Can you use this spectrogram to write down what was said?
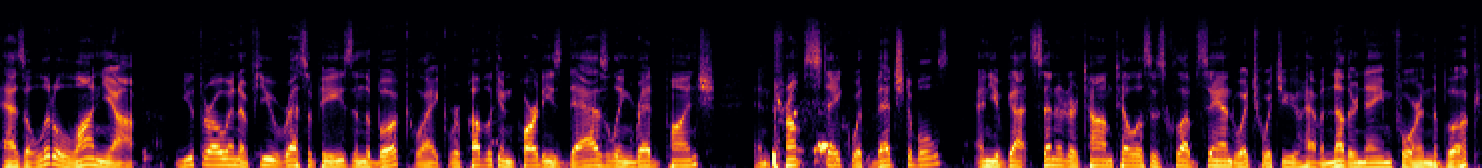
as a little lagniappe, you throw in a few recipes in the book, like Republican Party's dazzling red punch and Trump's steak with vegetables. And you've got Senator Thom Tillis's club sandwich, which you have another name for in the book.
